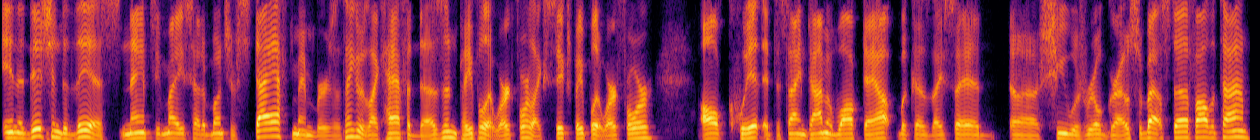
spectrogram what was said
in addition to this, Nancy Mace had a bunch of staff members. I think it was like half a dozen people that worked for, her, like six people that worked for her, all quit at the same time and walked out because they said uh, she was real gross about stuff all the time.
